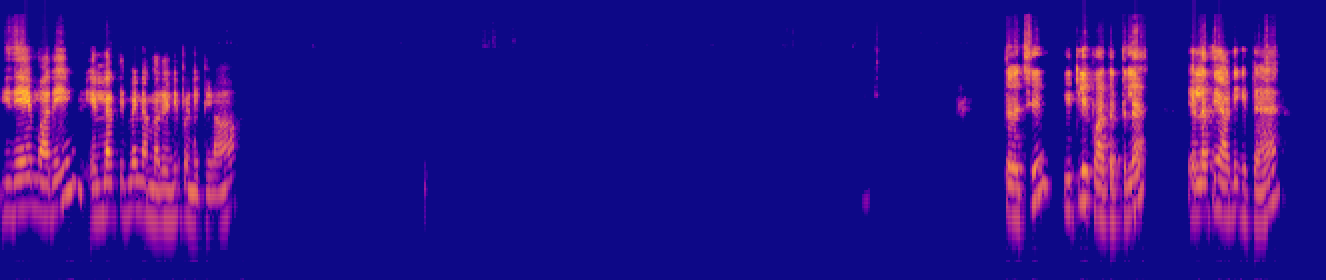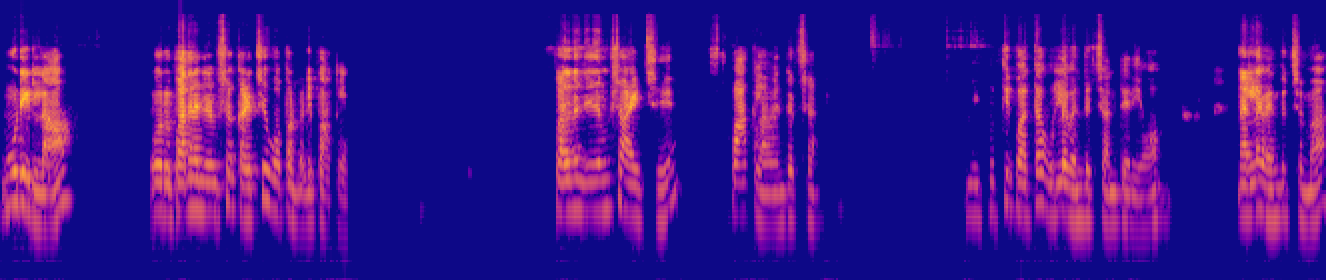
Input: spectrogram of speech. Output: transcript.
இதே மாதிரி எல்லாத்தையுமே நம்ம ரெடி பண்ணிக்கலாம். வச்சு இட்லி பாத்திரத்துல எல்லாத்தையும் அடிக்கிட்டேன். மூடிடலாம். ஒரு பதினஞ்சு நிமிஷம் கழிச்சு ஓப்பன் பண்ணி பார்க்கலாம். பதினஞ்சு நிமிஷம் ஆயிடுச்சு. பார்க்கலாம் வெந்துருச்சா? நீ குத்தி பார்த்தா உள்ள வெந்துருச்சான்னு தெரியும். நல்லா வெந்துருச்சுமா?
